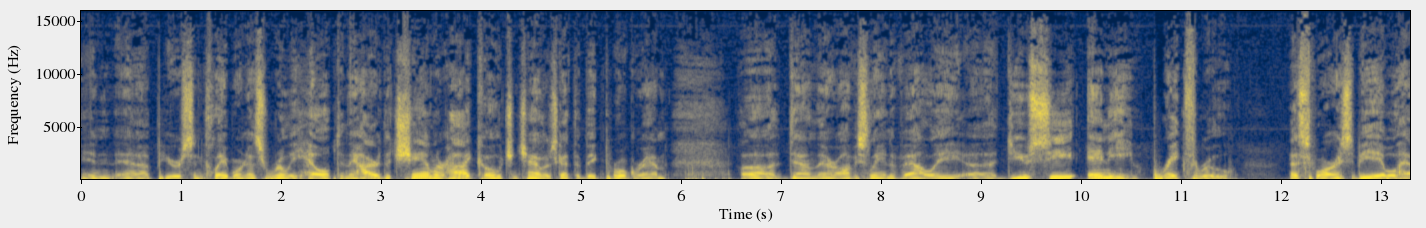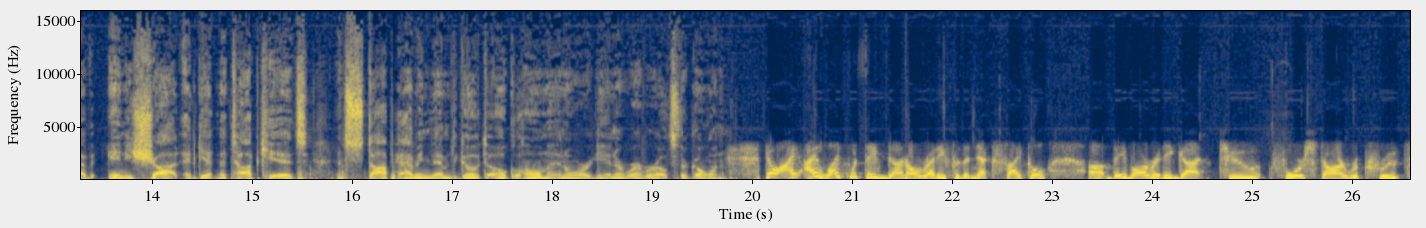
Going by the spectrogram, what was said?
in uh, Pierce and Claiborne. That's really helped. And they hired the Chandler High coach, and Chandler's got the big program uh, down there, obviously in the valley. Uh, do you see any breakthrough as far as to be able to have any shot at getting the top kids and stop having them to go to Oklahoma and Oregon or wherever else they're going? No, I, I like what they've done already for the next cycle. Uh, they've already got two four-star recruits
